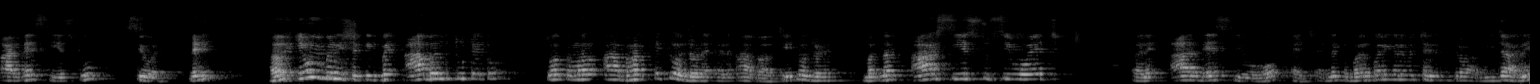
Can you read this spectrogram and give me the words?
આર ડેશ CH2 COH રેડી હવે એવું બની શકે કે ભાઈ આ બંધ તૂટે તો તો તમારો આ ભાગ એટલો જોડાય અને આ ભાગ છે એટલો જોડાય. મતલબ આર CH2 COH અને આર ડેશ સીઓએચ એટલે કે બંધ કોની કોની વચ્ચે? જો આ બીજા અને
